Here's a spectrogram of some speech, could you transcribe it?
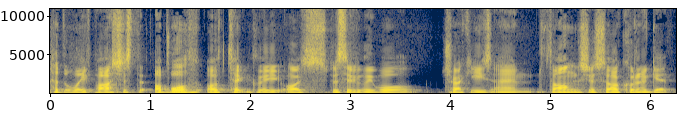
had the leave pass. Just I wore, I technically, I specifically wore trackies and thongs just so I couldn't get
